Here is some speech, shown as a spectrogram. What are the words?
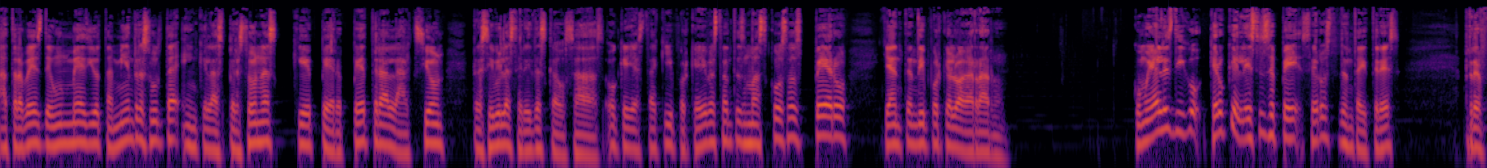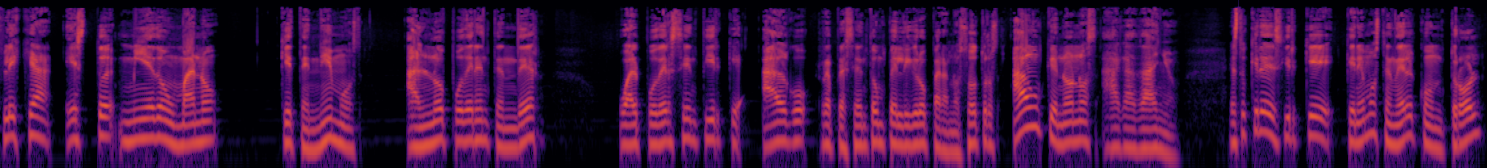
a través de un medio también resulta en que las personas que perpetra la acción reciben las heridas causadas. Ok, ya está aquí, porque hay bastantes más cosas, pero ya entendí por qué lo agarraron. Como ya les digo, creo que el SCP-073 refleja este miedo humano que tenemos al no poder entender o al poder sentir que algo representa un peligro para nosotros, aunque no nos haga daño. Esto quiere decir que queremos tener el control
